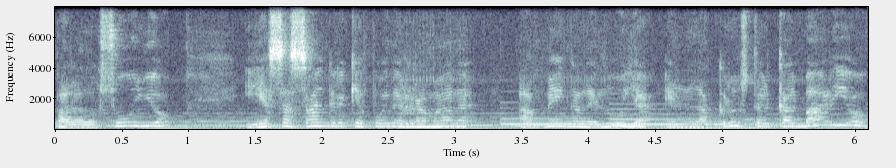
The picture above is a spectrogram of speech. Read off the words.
para lo suyo, y esa sangre que fue derramada, amén, aleluya, en la cruz del Calvario,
